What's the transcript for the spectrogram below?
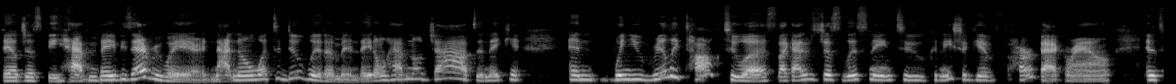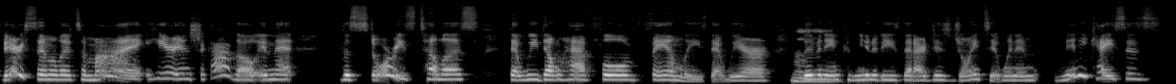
they'll just be having babies everywhere, not knowing what to do with them, and they don't have no jobs and they can't. And when you really talk to us, like I was just listening to Kenisha give her background, and it's very similar to mine here in Chicago, in that the stories tell us that we don't have full families, that we are mm. living in communities that are disjointed, when in many cases,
